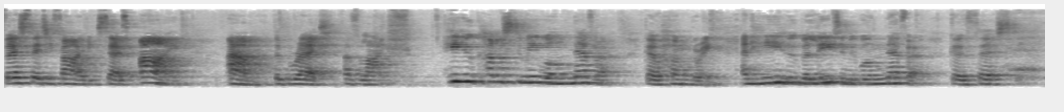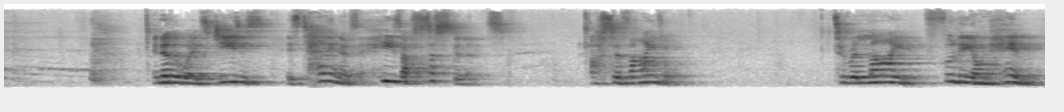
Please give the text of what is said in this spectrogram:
Verse 35, he says, I am the bread of life. He who comes to me will never go hungry, and he who believes in me will never go thirsty. In other words, Jesus is telling us that he's our sustenance, our survival. To rely fully on him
